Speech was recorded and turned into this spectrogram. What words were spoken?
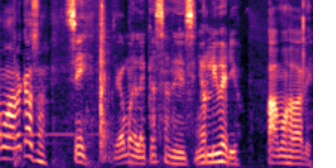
Llegamos a la casa? Sí, llegamos a la casa del señor Liberio. Vamos a darle.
